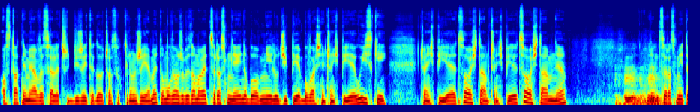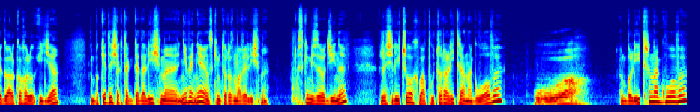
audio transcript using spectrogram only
ostatnio miała wesele, czyli bliżej tego czasu, w którym żyjemy, to mówią, żeby zamawiać coraz mniej, no bo mniej ludzi pije, bo właśnie część pije whisky, część pije coś tam, część pije coś tam, nie? Mhm, mhm. Więc coraz mniej tego alkoholu idzie. No bo kiedyś jak tak gadaliśmy, nie wiem, nie wiem z kim to rozmawialiśmy, z kimś z rodziny, że się liczyło chyba półtora litra na głowę. Wow. Albo litr na głowę.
